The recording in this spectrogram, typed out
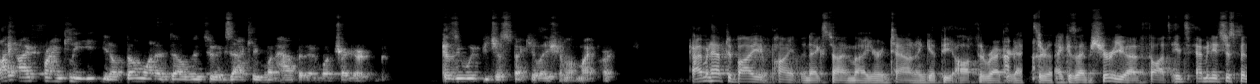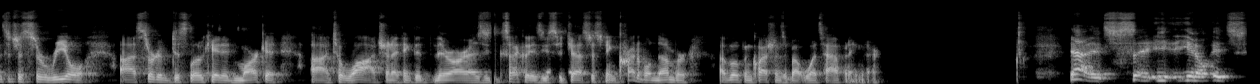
I, I frankly, you know, don't want to delve into exactly what happened and what triggered, because it would be just speculation on my part. I'm gonna have to buy you a pint the next time uh, you're in town and get the off the record answer to that because I'm sure you have thoughts. It's I mean it's just been such a surreal uh, sort of dislocated market uh, to watch, and I think that there are as exactly as you suggest, just an incredible number of open questions about what's happening there. Yeah, it's uh, you know it's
